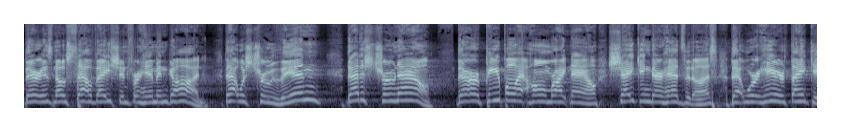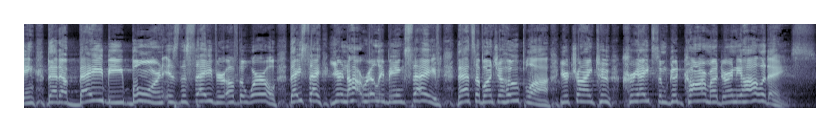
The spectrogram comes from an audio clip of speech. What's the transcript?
there is no salvation for him in God. That was true then, that is true now. There are people at home right now shaking their heads at us that we're here thinking that a baby born is the savior of the world. They say, You're not really being saved. That's a bunch of hoopla. You're trying to create some good karma during the holidays.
